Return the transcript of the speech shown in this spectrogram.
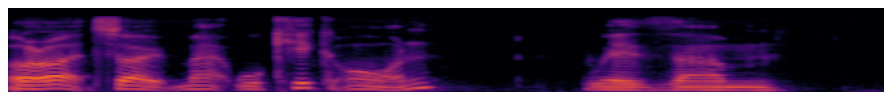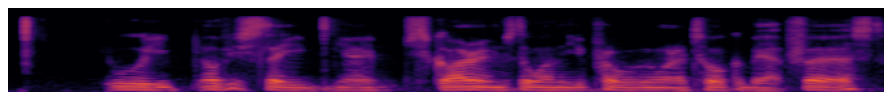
All right. So, Matt, we'll kick on with. Um, we obviously, you know, Skyrim's the one that you probably want to talk about first.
